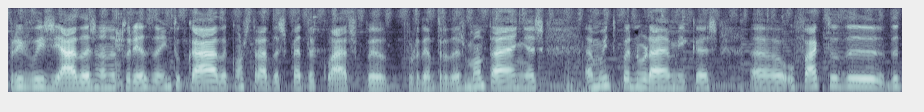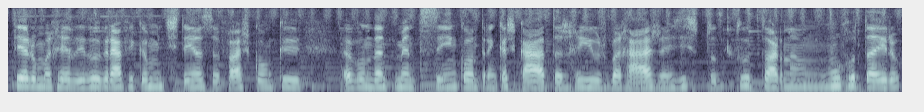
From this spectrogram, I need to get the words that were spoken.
privilegiadas na natureza intocada, com estradas espetaculares por dentro das montanhas, uh, muito panorâmicas. Uh, o facto de, de ter uma rede hidrográfica muito extensa faz com que abundantemente se encontrem cascatas, rios, barragens, isso tudo, tudo torna um, um, roteiro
